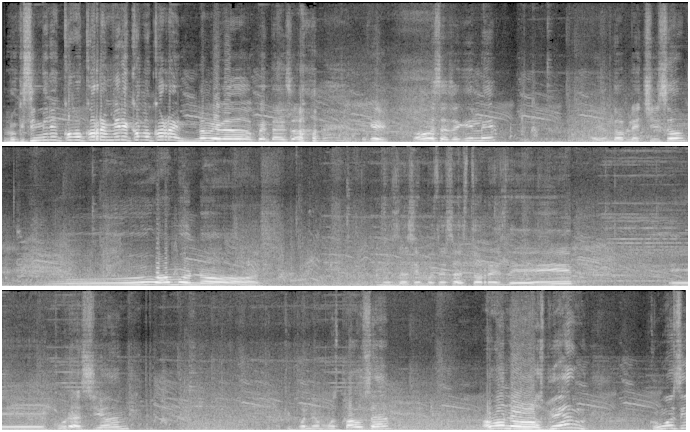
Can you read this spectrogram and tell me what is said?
lo que sí, miren cómo corren, miren cómo corren. No me había dado cuenta de eso. ok, vamos a seguirle. Hay un doble hechizo. Uh, vámonos. Nos hacemos de esas torres de eh, curación. Aquí ponemos pausa. ¡Vámonos! ¡Bien! ¿Cómo así?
